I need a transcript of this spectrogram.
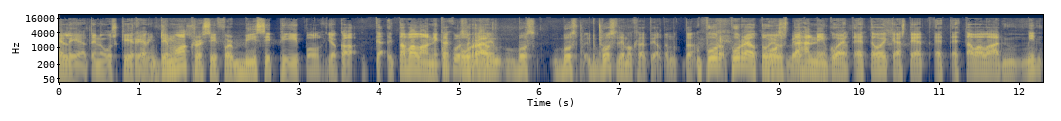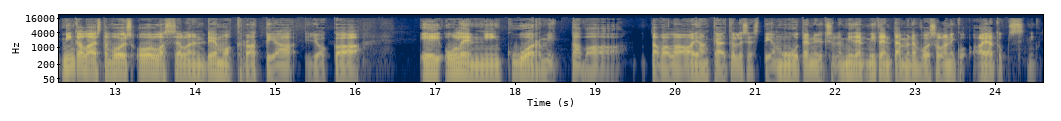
Elliotin uusi kirja Kevin James. Democracy for Busy People, joka tavallaan niin Tämä kuin kuulostaa pureu, pureu... boss, boss, boss-demokratialta, mutta pur, pureutuu Boss just tähän, niin kuin, että, että oikeasti, että, että, että tavallaan, että min- minkälaista voisi olla sellainen demokratia, joka ei ole niin kuormittavaa tavallaan ajankäytöllisesti ja muuten yksilölle. Miten, miten tämmöinen voisi olla niin kuin ajatus, niin kuin,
